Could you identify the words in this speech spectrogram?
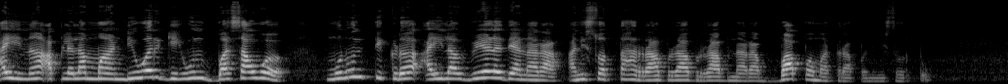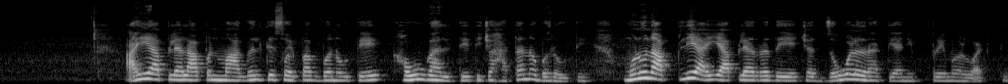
आईनं आपल्याला मांडीवर घेऊन बसावं म्हणून तिकडं आईला वेळ देणारा आणि स्वतः राब राब राबणारा बाप मात्र आपण विसरतो. आई आपल्याला आपण मागल ते स्वयंपाक बनवते खाऊ घालते तिच्या हातानं भरवते. म्हणून आपली आई आपल्या हृदयाच्या जवळ राहते आणि प्रेमळ वाटते.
